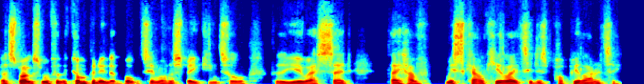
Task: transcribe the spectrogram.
A spokesman for the company that booked him on a speaking tour for the US said they have miscalculated his popularity,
